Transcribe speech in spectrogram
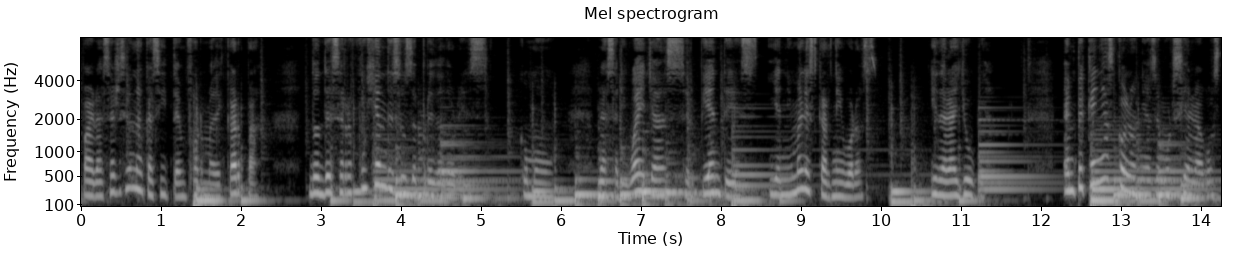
para hacerse una casita en forma de carpa, donde se refugian de sus depredadores, como las zarigüeyas, serpientes y animales carnívoros, y de la lluvia. En pequeñas colonias de murciélagos,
